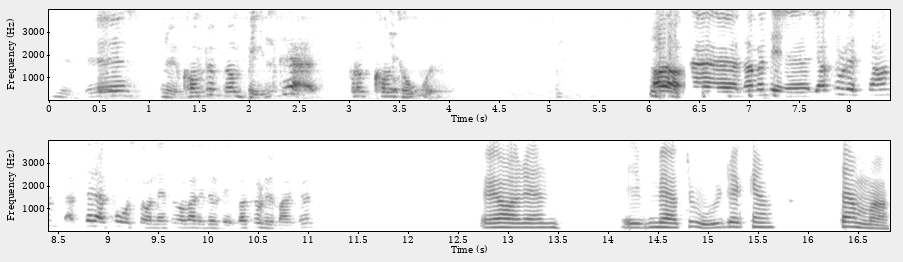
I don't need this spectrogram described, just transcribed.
Nu, nu kom det upp någon bild här. På något kontor. Ja, ja. Eh, nej, men det, jag tror det är sant att det där påståendet som var väldigt luddigt. Vad tror du Marcus? Jag har en... Men jag tror det kan stämma.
